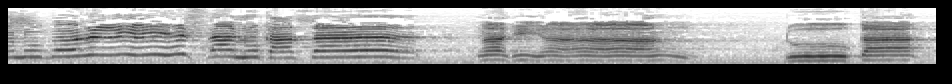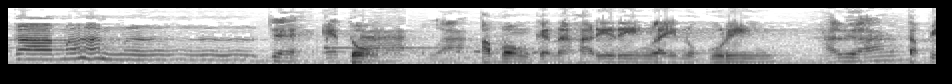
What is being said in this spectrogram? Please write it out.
Anu gelis anu kasep ngahiang duka ka mana? Deh eta abong kena hariring lain ukuring haluang. Tapi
